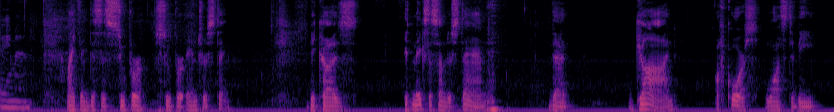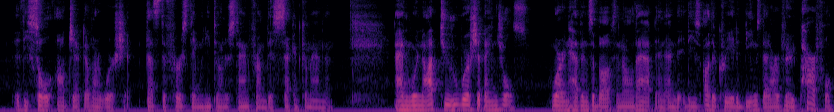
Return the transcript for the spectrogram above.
Amen. I think this is super, super interesting. because it makes us understand that God, of course, wants to be the sole object of our worship. That's the first thing we need to understand from this second commandment. And we're not to worship angels who are in heavens above and all that, and, and these other created beings that are very powerful,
